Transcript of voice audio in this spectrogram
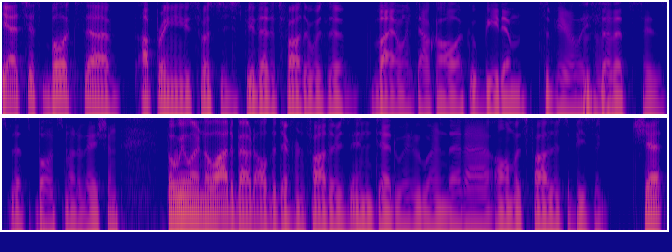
Yeah, it's just Bullock's uh, upbringing is supposed to just be that his father was a violent alcoholic who beat him severely, so Mhm. that's his that's Bullock's motivation. But we learned a lot about all the different fathers in Deadwood. We learned that uh, Alma's father's a piece of shit.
